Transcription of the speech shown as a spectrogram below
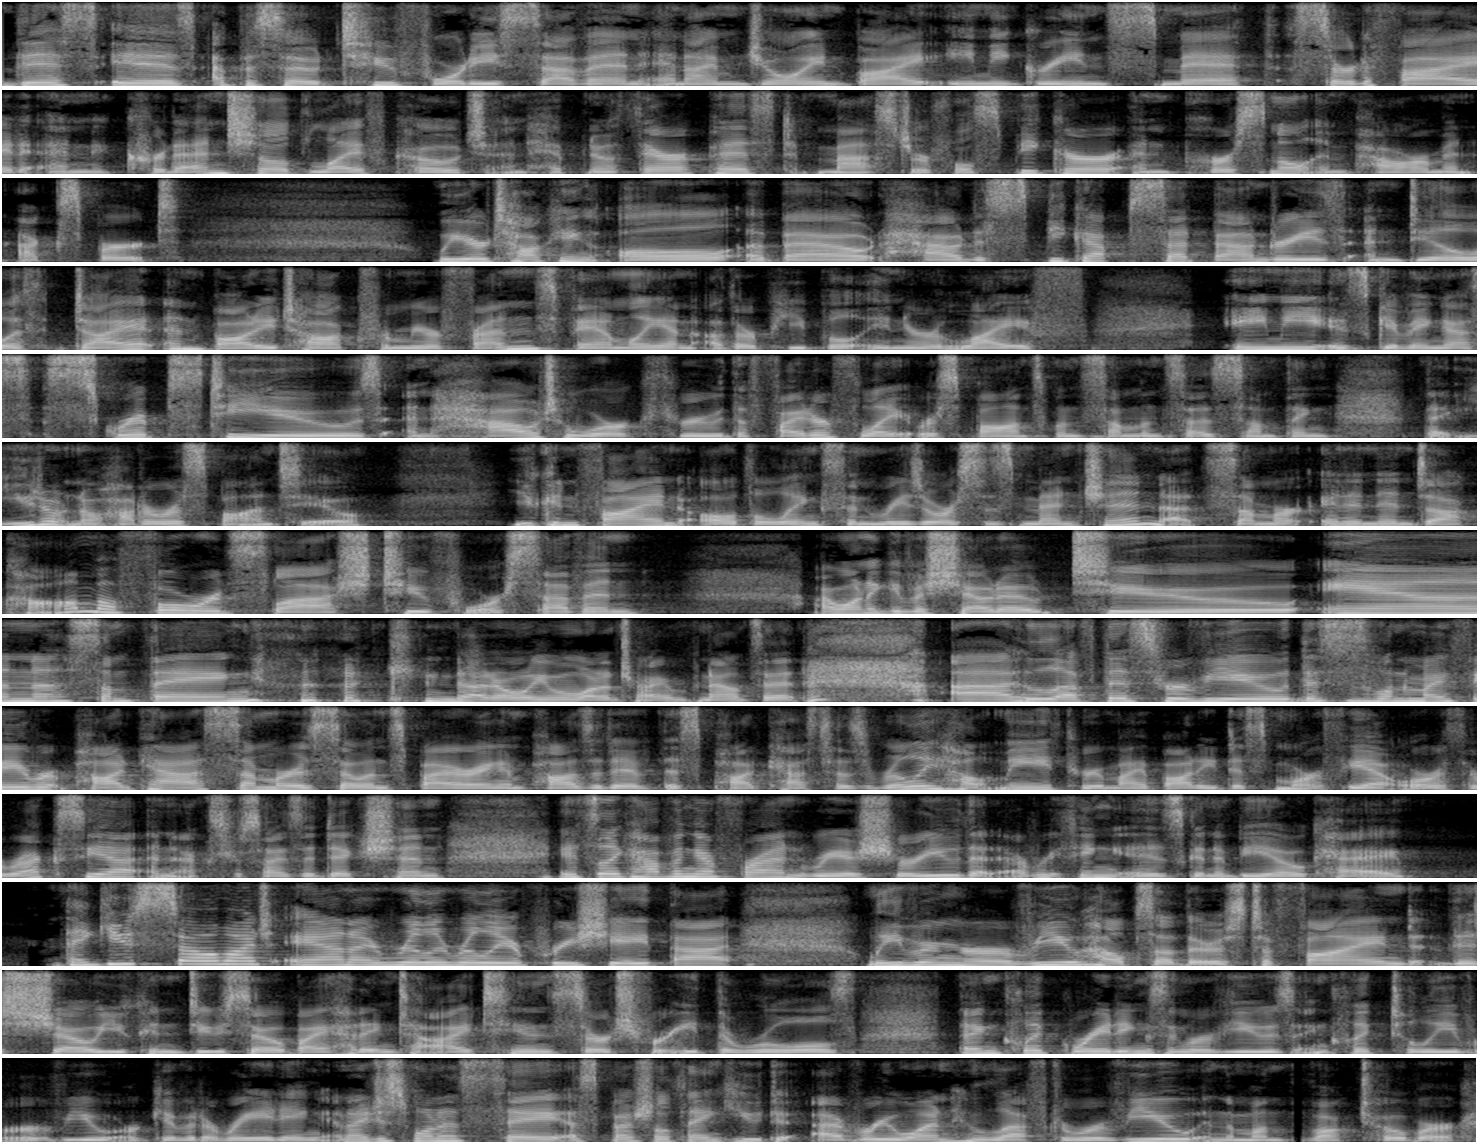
This is episode 247, and I'm joined by Amy Green Smith, certified and credentialed life coach and hypnotherapist, masterful speaker, and personal empowerment expert. We are talking all about how to speak up, set boundaries, and deal with diet and body talk from your friends, family, and other people in your life. Amy is giving us scripts to use and how to work through the fight or flight response when someone says something that you don't know how to respond to. You can find all the links and resources mentioned at summerinnanen.com forward slash 247. I want to give a shout out to Anne something. I don't even want to try and pronounce it, uh, who left this review. This is one of my favorite podcasts. Summer is so inspiring and positive. This podcast has really helped me through my body dysmorphia, orthorexia, and exercise addiction. It's like having a friend reassure you that everything is going to be okay. Thank you so much, Anne. I really, really appreciate that. Leaving a review helps others to find this show. You can do so by heading to iTunes, search for Eat the Rules, then click ratings and reviews and click to leave a review or give it a rating. And I just want to say a special thank you to everyone who left a review in the month of October.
